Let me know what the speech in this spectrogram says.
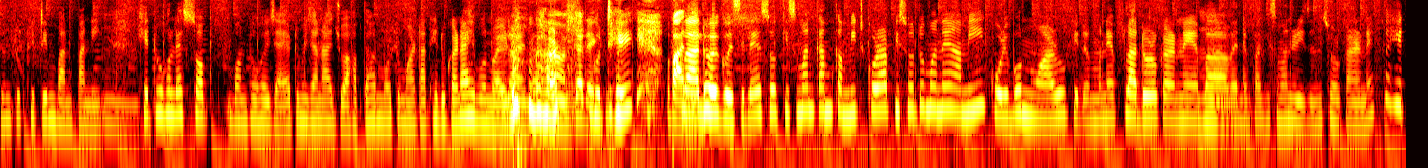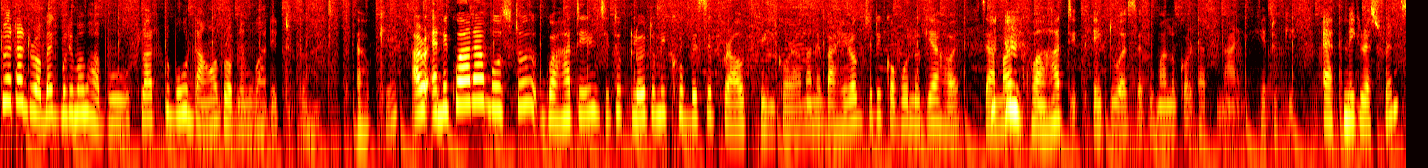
যোনটো কৃত্ৰিম বানপানী সেইটো হ'লে চব বন্ধ হৈ যায়। তুমি জানা যোৱা সপ্তাহত মই তোমাৰ তাত সেইটো কাৰণে আহিব নোৱাৰিলোঁ. গোটেই। ফ্লাড হৈ গৈছিলে। চ' কিছুমান কাম কমিট কৰাৰ পিছতো মানে আমি কৰিব নোৱাৰোঁ মানে ফ্লাডৰ কাৰণে বা এনেকুৱা কিছুমান ৰিজনছৰ কাৰণে। ত' সেইটো এটা ড্ৰবেক বুলি মই ভাবোঁ। ফ্লাডটো বহুত ডাঙৰ প্ৰব্লেম গুৱাহাটীত। অ'কে আৰু এনেকুৱা এটা বস্তু গুৱাহাটীৰ যিটোক লৈ তুমি খুব বেছি প্ৰাউড ফিল কৰা। মানে বাহিৰক যদি ক'বলগীয়া হয় যে আমাৰ গুৱাহাটীত এইটো আছে তোমালোকৰ তাত নাই সেইটো কি? Ethnic restaurants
